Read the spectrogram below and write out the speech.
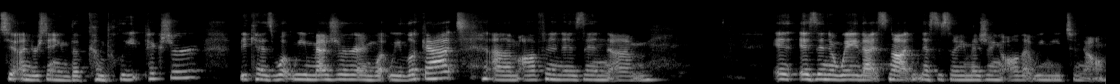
to understanding the complete picture because what we measure and what we look at um, often is in um, is in a way that's not necessarily measuring all that we need to know.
